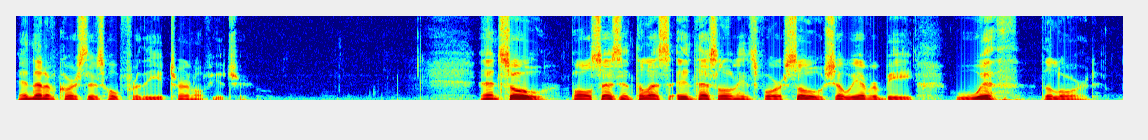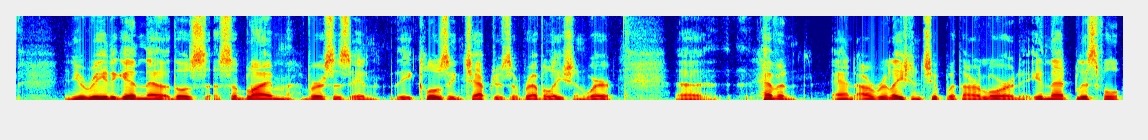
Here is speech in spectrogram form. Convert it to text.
And then, of course, there's hope for the eternal future. And so, Paul says in Thessalonians 4, so shall we ever be with the Lord. And you read again those sublime verses in the closing chapters of Revelation where uh, heaven and our relationship with our Lord in that blissful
